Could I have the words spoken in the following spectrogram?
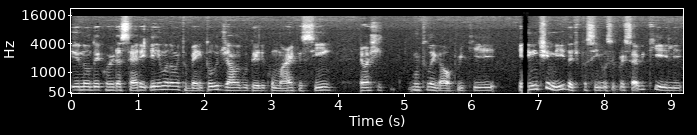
e no decorrer da série, ele manda muito bem. Todo o diálogo dele com o Mark, assim, eu achei muito legal, porque ele intimida, tipo assim, você percebe que ele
